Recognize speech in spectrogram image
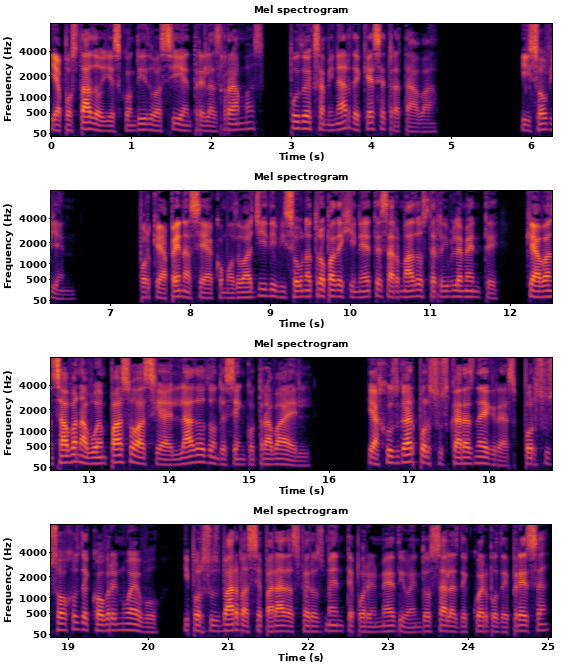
y apostado y escondido así entre las ramas, pudo examinar de qué se trataba. Hizo bien, porque apenas se acomodó allí divisó una tropa de jinetes armados terriblemente, que avanzaban a buen paso hacia el lado donde se encontraba él, y a juzgar por sus caras negras, por sus ojos de cobre nuevo, y por sus barbas separadas ferozmente por en medio en dos alas de cuervo de presa,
